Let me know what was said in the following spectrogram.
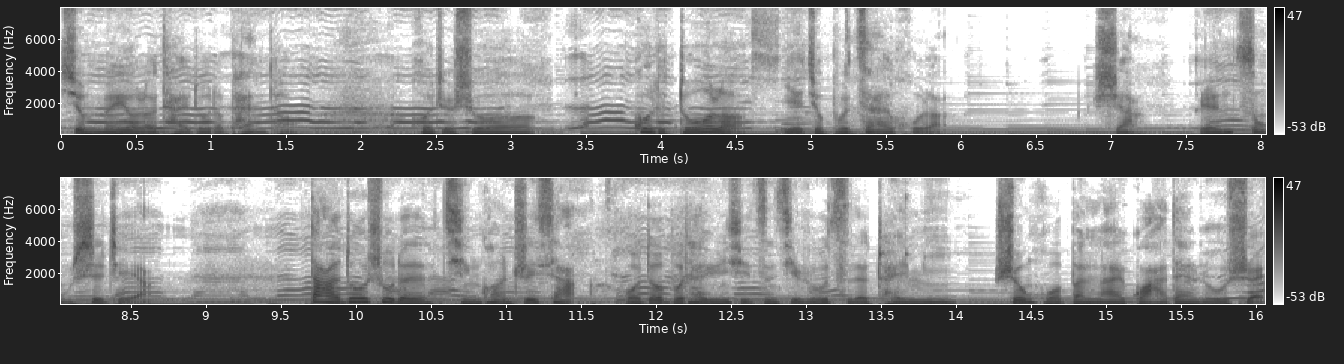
就没有了太多的盼头，或者说，过得多了也就不在乎了。是啊，人总是这样。大多数的情况之下，我都不太允许自己如此的颓靡。生活本来寡淡如水，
